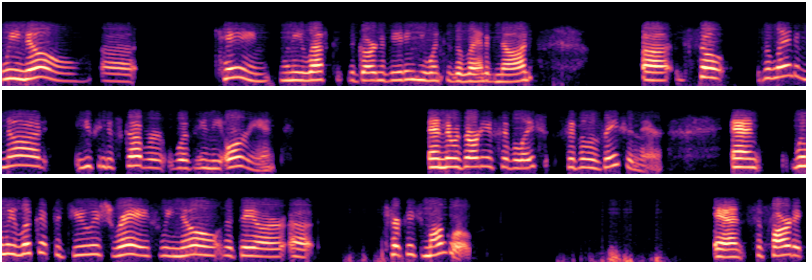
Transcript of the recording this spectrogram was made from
we know uh, Cain, when he left the Garden of Eden, he went to the land of Nod. Uh, so the land of Nod, you can discover, was in the Orient, and there was already a civilization, civilization there. And when we look at the Jewish race, we know that they are uh, Turkish Mongrels and Sephardic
